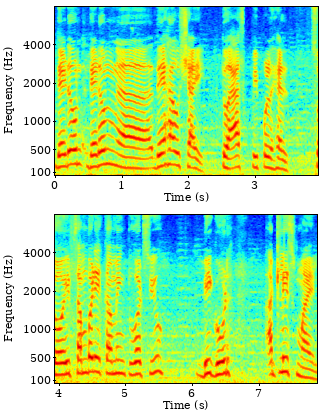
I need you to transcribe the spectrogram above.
they don't. They don't. Uh, they have shy to ask people help. So if somebody is coming towards you, be good. At least smile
